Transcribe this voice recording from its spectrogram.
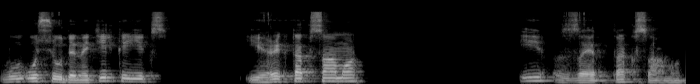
Усюди не тільки X, Y так само і Z так само.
